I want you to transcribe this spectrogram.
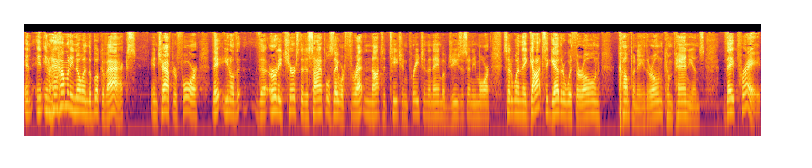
and, and, and how many know in the book of Acts, in chapter 4, they, you know, the, early church, the disciples, they were threatened not to teach and preach in the name of Jesus anymore. Said when they got together with their own company, their own companions, they prayed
